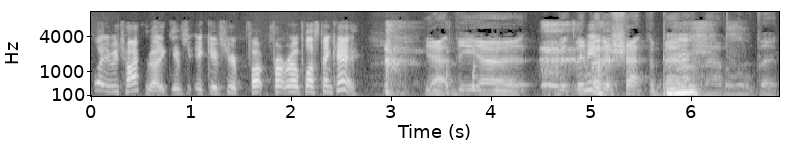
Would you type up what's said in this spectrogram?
What are we talking about? It gives it gives your front front row plus 10k. yeah. The uh, they, they mean- might have shat the bed on that a little bit.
